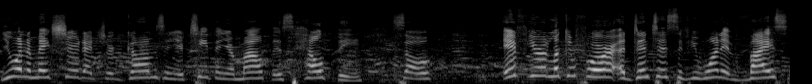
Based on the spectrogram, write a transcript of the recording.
You want to make sure that your gums and your teeth and your mouth is healthy. So, if you're looking for a dentist, if you want advice,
